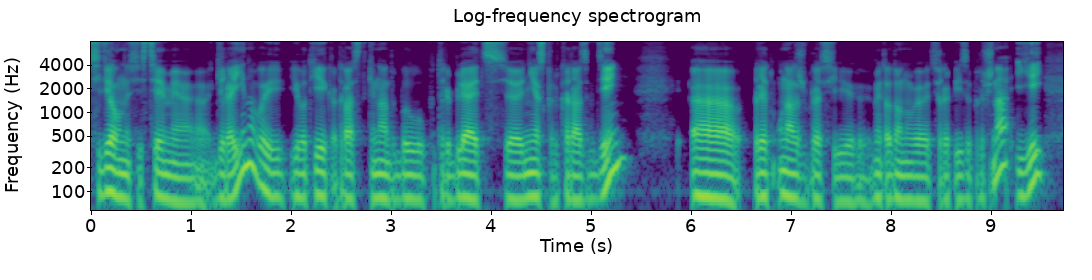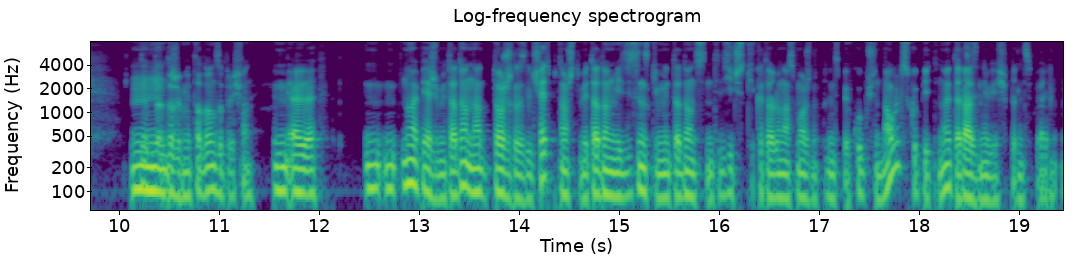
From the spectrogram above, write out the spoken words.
сидела на системе героиновой, и вот ей как раз-таки надо было употреблять несколько раз в день. При этом у нас же в России метадоновая терапия запрещена, и ей даже метадон запрещен ну, опять же, метадон надо тоже различать, потому что метадон медицинский, метадон синтетический, который у нас можно, в принципе, в Купчино на улице купить, но это разные вещи принципиально.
